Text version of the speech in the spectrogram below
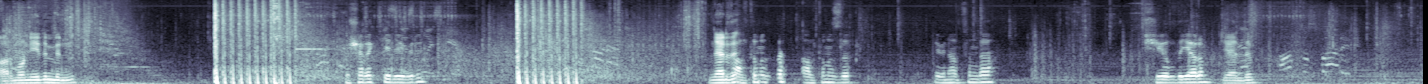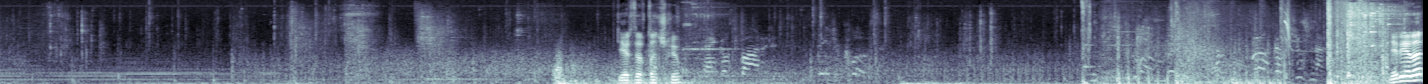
Armor yedim birini. Koşarak geliyor biri. Nerede? Altımızda. Altımızda. Evin altında. Shield'ı yarım. Geldim. Diğer taraftan çıkıyorum. Nereye lan?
